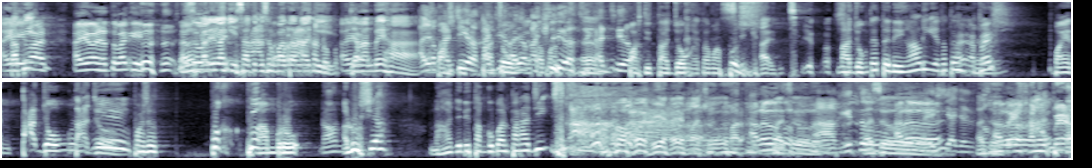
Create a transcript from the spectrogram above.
Ayo Tapi- Iwan, ayo satu lagi. Satu Sekali lagi, satu kesempatan lagi. Ayo. Jangan BH. ayo Pas kancil, kancil, ayo kancil, si kancil. Pas ditajong eta mah pus. Kancil. Najong teh teu ningali eta teh. Apa? Main tajong. Tajong. Pas itu, pek nambru. Aduh sia. Nah jadi tangkuban paraji. Oh iya, iya, masuk. Halo. Masuk. Nah gitu. Masuk. Halo. Masuk. Anu BH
